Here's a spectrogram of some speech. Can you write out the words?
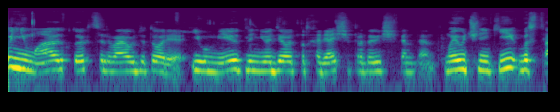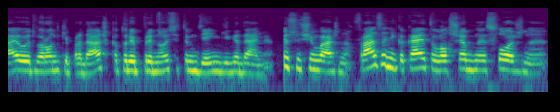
понимают, кто их целевая аудитория и умеют для нее делать подходящий продающий контент. Мои ученики выстраивают воронки продаж, которые приносят им деньги годами. То есть очень важно. Фраза не какая-то волшебная и сложная,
